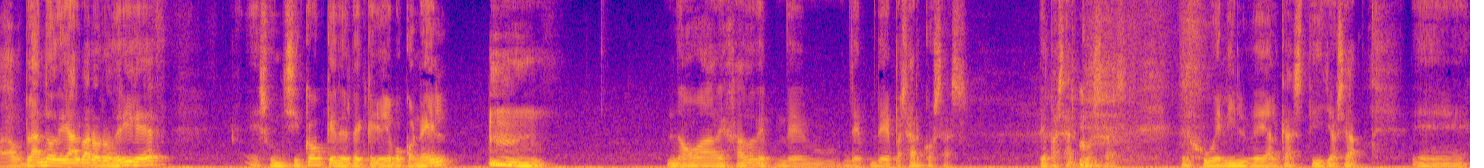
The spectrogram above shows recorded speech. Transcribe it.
hablando de Álvaro Rodríguez, es un chico que desde que yo llevo con él no ha dejado de, de- de- de pasar cosas. De pasar cosas. Del juvenil B al Castilla. O sea, eh,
